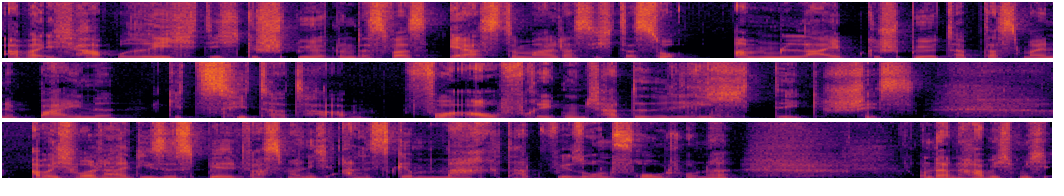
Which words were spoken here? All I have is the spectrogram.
Aber ich habe richtig gespürt und das war das erste Mal, dass ich das so am Leib gespürt habe, dass meine Beine gezittert haben vor Aufregung. Ich hatte richtig Schiss. Aber ich wollte halt dieses Bild, was man nicht alles gemacht hat für so ein Foto, ne? Und dann habe ich mich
